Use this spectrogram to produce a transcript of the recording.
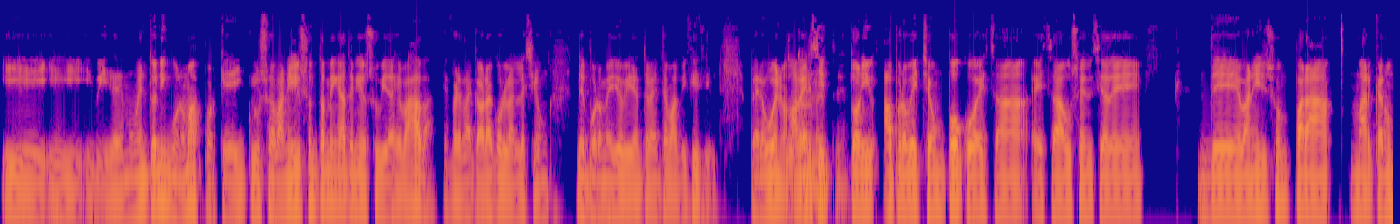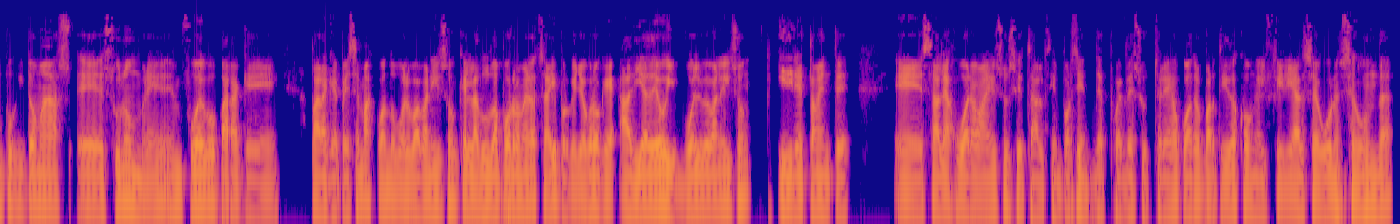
y, y, y de momento ninguno más, porque incluso Evan Nilsson también ha tenido subidas y bajadas. Es verdad que ahora con la lesión de por medio, evidentemente, es más difícil. Pero bueno, Totalmente. a ver si Tony aprovecha un poco esta, esta ausencia de, de Van Nilsson para marcar un poquito más eh, su nombre ¿eh? en fuego para que para que pese más cuando vuelva Van Nilsson, que la duda por lo menos está ahí, porque yo creo que a día de hoy vuelve Van Nilsson y directamente eh, sale a jugar a Van Nilsson si está al 100%, después de sus tres o cuatro partidos con el filial seguro en segunda,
